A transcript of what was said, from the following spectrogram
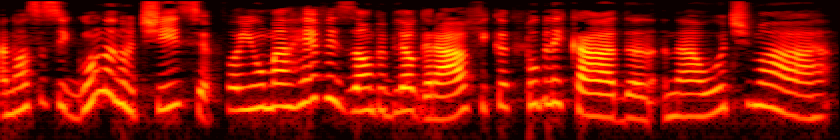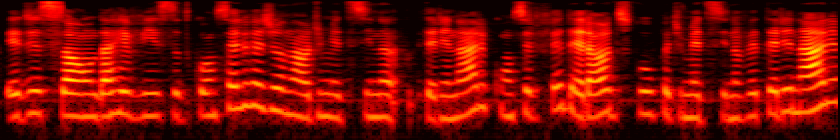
A nossa segunda notícia foi uma revisão bibliográfica publicada na última edição da revista do Conselho Regional de Medicina Veterinária, Conselho Federal, desculpa, de Medicina Veterinária,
